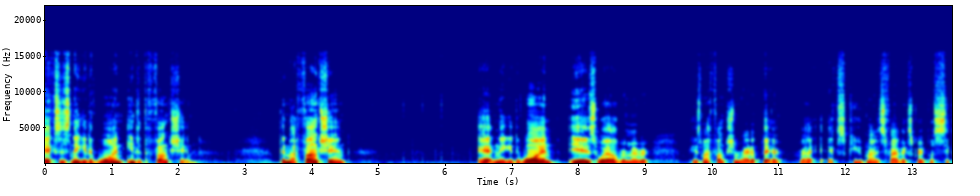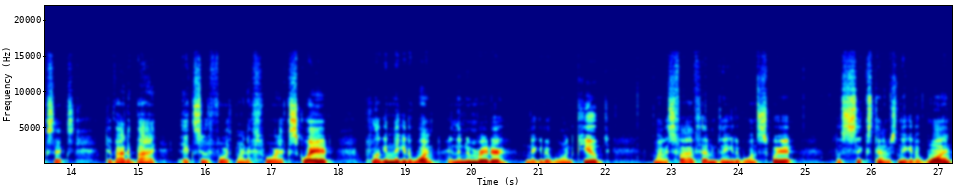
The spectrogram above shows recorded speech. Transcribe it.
x is negative 1 into the function, then my function at negative 1 is, well, remember, here's my function right up there, right? x cubed minus 5x squared plus 6x divided by x to the fourth minus 4x squared. Plug in negative 1. In the numerator, negative 1 cubed minus 5 times negative 1 squared plus 6 times negative 1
